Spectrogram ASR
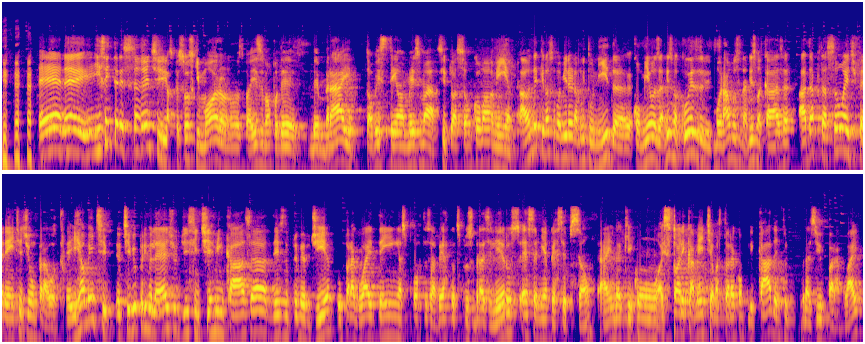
É, né? Isso é interessante. As pessoas que moram nos países vão poder lembrar e talvez tenham a mesma situação como a minha. Ainda que nossa família era muito unida, comíamos a mesma coisa, morávamos na mesma casa, a adaptação é diferente de um para outro. E realmente eu tive o privilégio de sentir-me em casa desde o primeiro dia. O Paraguai tem as portas abertas para os brasileiros, essa é a minha percepção. Ainda que com historicamente é uma história complicada entre o Brasil e o Paraguai,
